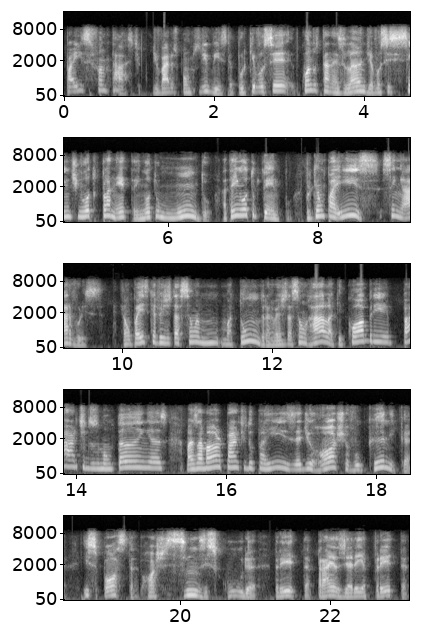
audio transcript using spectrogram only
país fantástico de vários pontos de vista, porque você, quando está na Islândia, você se sente em outro planeta, em outro mundo, até em outro tempo, porque é um país sem árvores, é um país que a vegetação é uma tundra, a vegetação rala, que cobre parte das montanhas, mas a maior parte do país é de rocha vulcânica exposta. Rocha cinza, escura, preta, praias de areia preta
